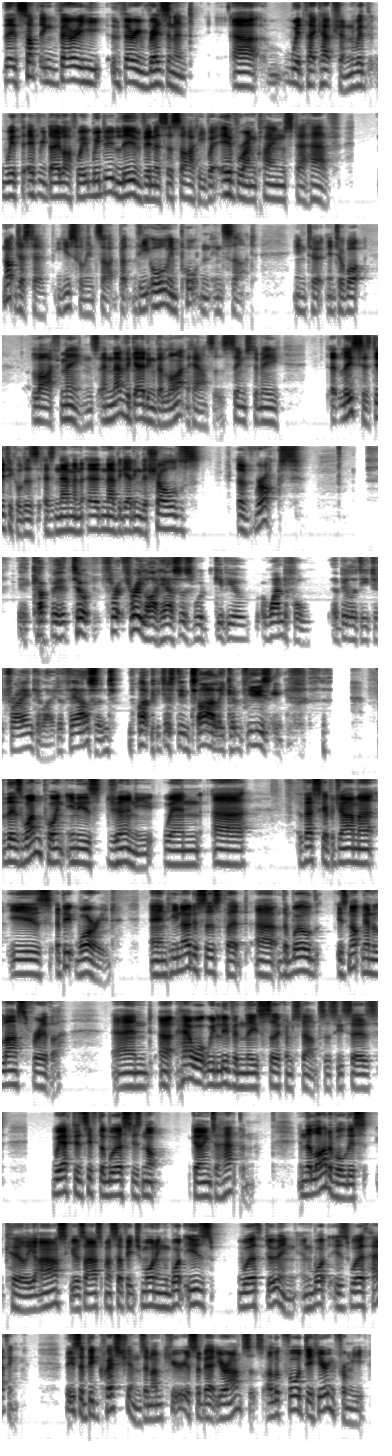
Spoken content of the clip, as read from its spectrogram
There's something very, very resonant uh, with that caption, with, with everyday life. We, we do live in a society where everyone claims to have not just a useful insight, but the all important insight into, into what life means. And navigating the lighthouses seems to me at least as difficult as, as nam- uh, navigating the shoals of rocks. A couple, two, th- three lighthouses would give you a wonderful ability to triangulate. A thousand might be just entirely confusing. There's one point in his journey when uh, Vasco Pajama is a bit worried, and he notices that uh, the world is not going to last forever. And uh, how ought we live in these circumstances? He says, We act as if the worst is not going to happen. In the light of all this, Curly, I ask you, as I ask myself each morning, what is worth doing and what is worth having? These are big questions, and I'm curious about your answers. I look forward to hearing from you.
